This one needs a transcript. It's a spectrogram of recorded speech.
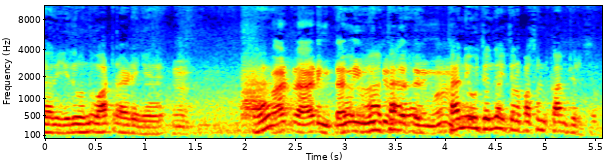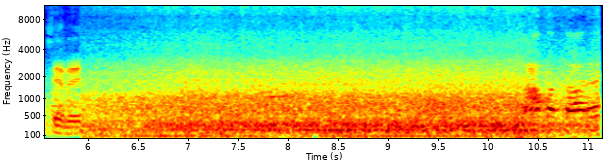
சார் இது வந்து வாட்டர் ஆயிடுங்க வாட்டர் ஆடிங் தண்ணி ஊற்றிருந்தா தெரியுமா? தண்ணி ஊற்றிருந்தா இத்தனை பர்சன்ட் காமிச்சிருச்சு சரி. நாற்பத்தாறு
